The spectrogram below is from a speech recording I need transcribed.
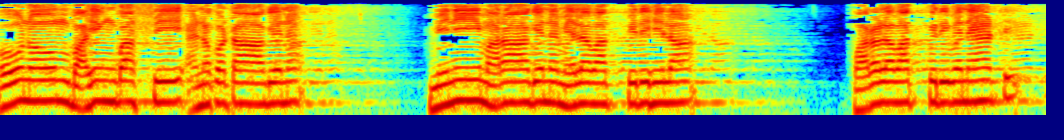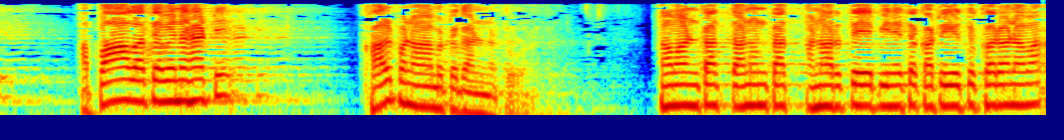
ඕනෝම් බහින් බස්සී එනකොටාගෙන මිනී මරාගෙන මෙලවත් පිරිහිලා පරලවත් පිරිවෙන හැටි අපාගත වෙන හැටි කල්පනාවට ගන්නට ඕන. තමන්ටත් අනුන්ටත් අනර්ථයේ පිණිස කටයුතු කරනවා.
